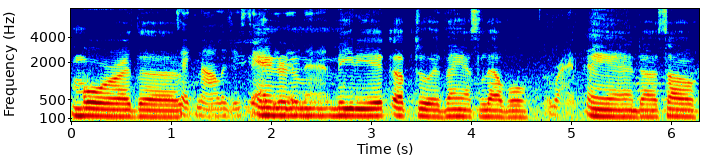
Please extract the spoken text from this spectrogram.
more the technology savvy than that. intermediate up to advanced level. Right. And uh, so,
